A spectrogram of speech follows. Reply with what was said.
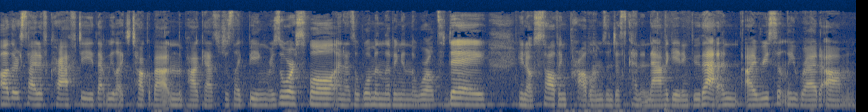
other side of crafty that we like to talk about in the podcast which is like being resourceful and as a woman living in the world today you know solving problems and just kind of navigating through that and i recently read um,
